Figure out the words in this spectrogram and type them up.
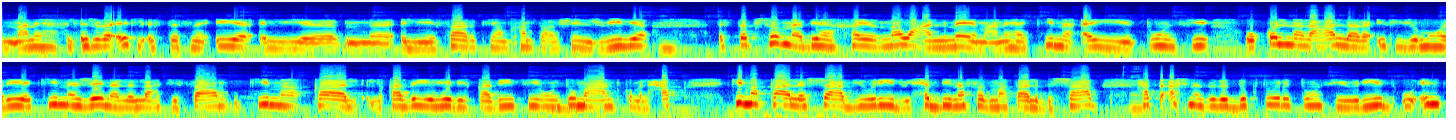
معناها في الإجراءات الاستثنائية اللي اللي صارت يوم 25 جويليا استبشرنا بها خير نوعا ما معناها كيما أي تونسي. وقلنا لعل رئيس الجمهورية كيما جانا للاعتصام كيما قال القضية هذه قضيتي وأنتم عندكم الحق. كيما قال الشعب يريد ويحب ينفذ مطالب الشعب. حتى إحنا زاد الدكتور التونسي يريد وانت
